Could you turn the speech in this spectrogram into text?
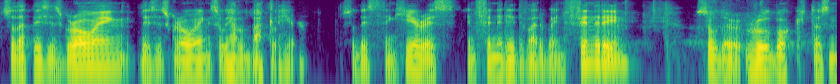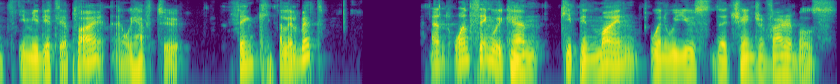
so that this is growing, this is growing. So we have a battle here. So this thing here is infinity divided by infinity. So the rule book doesn't immediately apply and we have to think a little bit. And one thing we can keep in mind when we use the change of variables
